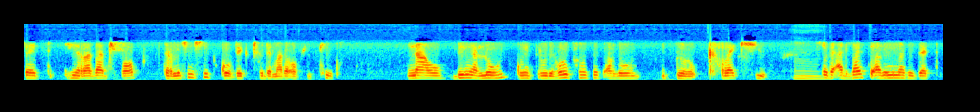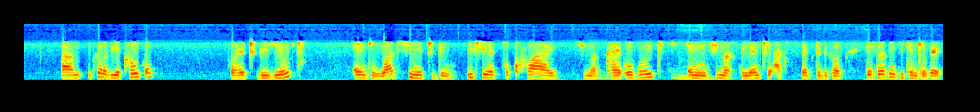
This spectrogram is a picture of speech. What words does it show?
said he rather drop the relationship, go back to the mother of his kids. Now, being alone, going through the whole process alone, it will crack you. So the advice to Anonymous is that um, it's going to be a process for her to be healed. And what she needs to do, if she has to cry, she must mm. cry over it, mm. and she must learn to accept it because there's nothing she can reverse.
